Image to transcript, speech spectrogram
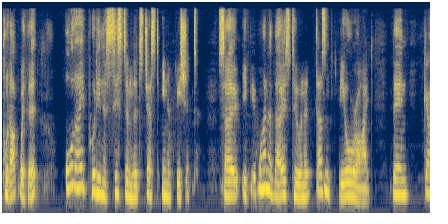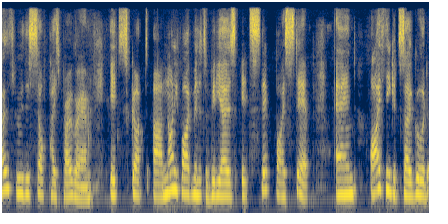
put up with it, or they put in a system that's just inefficient. So if you're one of those two and it doesn't feel right, then go through this self-paced program. It's got uh, 95 minutes of videos. It's step by step, and I think it's so good.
